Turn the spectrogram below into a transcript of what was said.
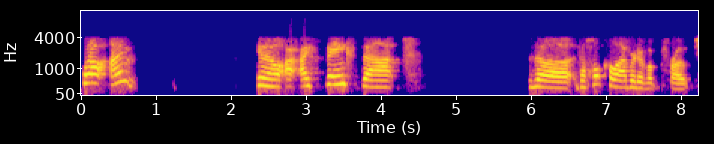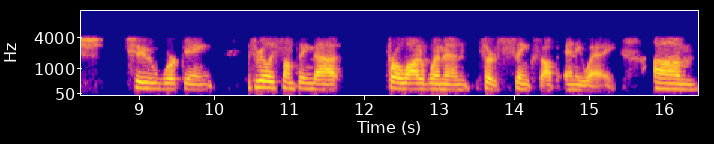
Well, I'm, you know, I, I think that the the whole collaborative approach to working is really something that, for a lot of women, sort of syncs up anyway. Um,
